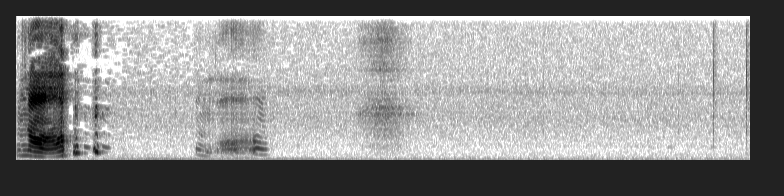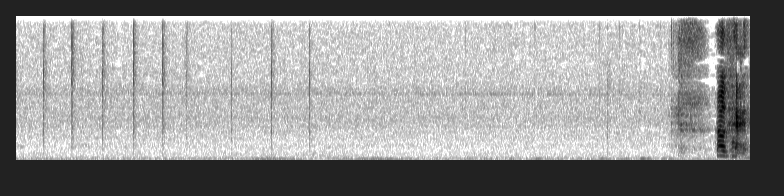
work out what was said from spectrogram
No. Okay.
